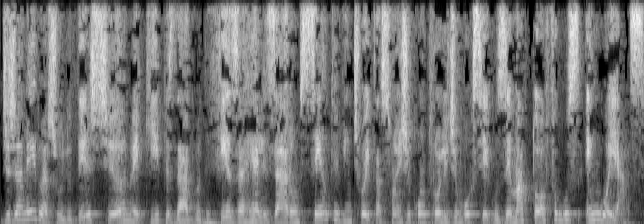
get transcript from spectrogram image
De janeiro a julho deste ano, equipes da Agrodefesa realizaram 128 ações de controle de morcegos hematófagos em Goiás.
